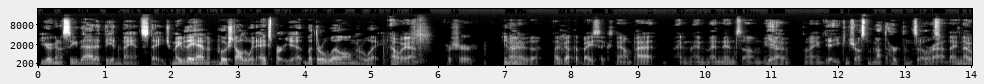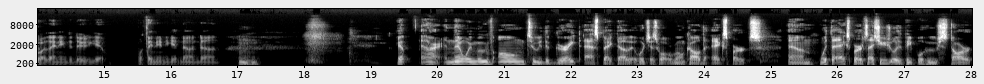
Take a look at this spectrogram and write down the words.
you're going to see that at the advanced stage. Maybe they haven't Mhm. pushed all the way to expert yet, but they're well on their way. Oh yeah, for sure. You know, know the they've got the basics down pat, and and and then some. You Yeah. know, I mean, yeah, you can trust them not to hurt themselves. right? They know Yeah. what they need to do to get what they need to get done done. Mm-hmm. Yep. All right. And then we move on to the great aspect of it, which is what we're going to call the experts. Um, with the experts, that's usually the people who start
